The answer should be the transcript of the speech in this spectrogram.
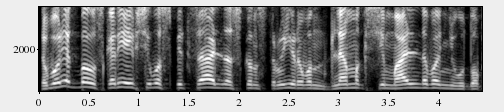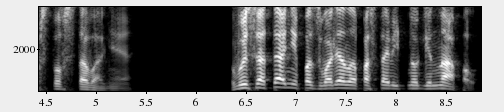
Табурет был, скорее всего, специально сконструирован для максимального неудобства вставания. Высота не позволяла поставить ноги на пол.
